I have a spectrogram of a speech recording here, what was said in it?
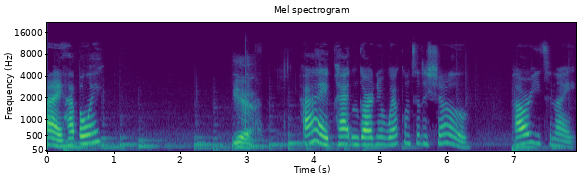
Hi, hi boy. Yeah, Hi, Patton Gardner. Welcome to the show. How are you tonight?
